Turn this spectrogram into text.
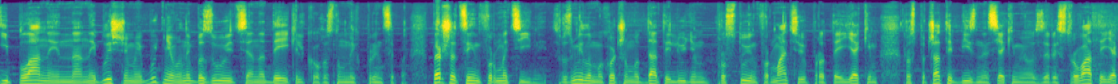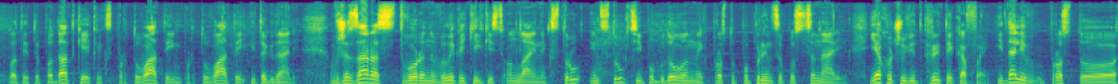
і плани на найближче майбутнє вони базуються на декількох основних принципах. Перше це інформаційний. Зрозуміло, ми хочемо дати людям просту інформацію про те, як їм розпочати бізнес, як їм його зареєструвати, як платити податки, як експортувати, імпортувати і так далі. Вже зараз створена велика кількість онлайн інструкцій, побудованих просто по принципу сценарію. Я хочу відкрити кафе. І далі просто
